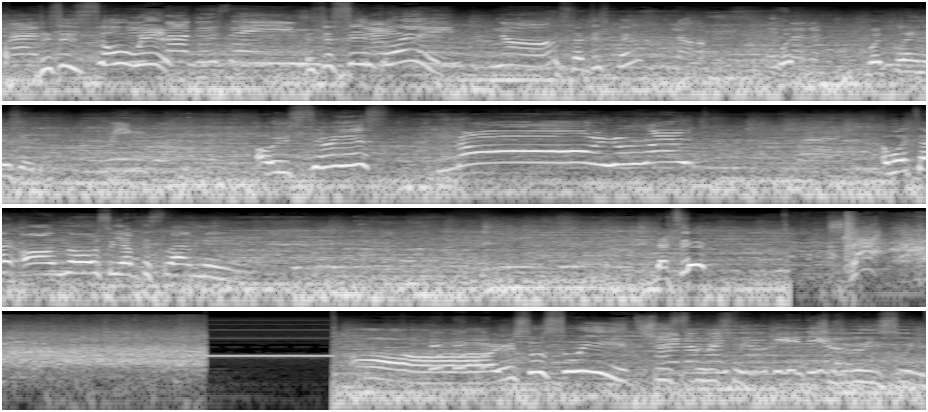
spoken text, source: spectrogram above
but This is so it's weird. It's not the same. It's the same plane. No, Is that this plane? no, it's What, other. what plane is it? Wingo. Are you serious? No, you're right. Right. What time? Oh no, so you have to slap me. That's it? Slap! Oh, you're so sweet. She's I don't really sweet. to hit you. She's really sweet.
